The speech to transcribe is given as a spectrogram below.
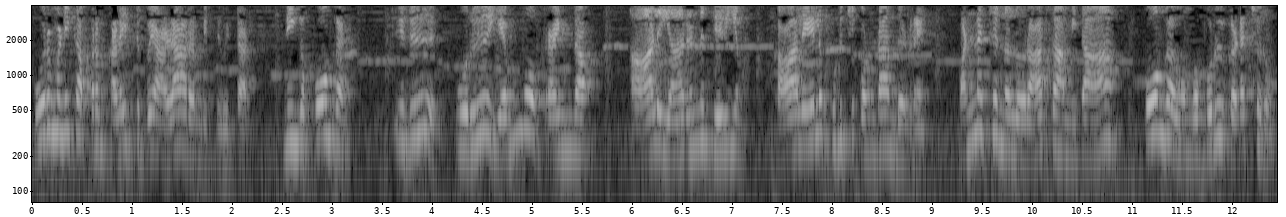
ஒரு மணிக்கு அப்புறம் களைத்து போய் அழ ஆரம்பித்து விட்டார். நீங்க போங்க. இது ஒரு எம்போ கிரைம் தான். ஆளு யாருன்னு தெரியும். காலையில புடிச்சு கொண்டாந்துடுறேன். வண்ணச்சநல்லூர் ஆசாமி தான். போங்க உங்க பொருள் கிடைச்சிரும்.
